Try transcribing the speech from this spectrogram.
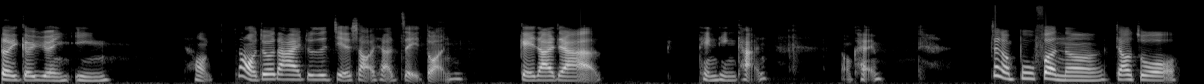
的一个原因。好，那我就大概就是介绍一下这一段给大家听听看。OK，这个部分呢叫做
